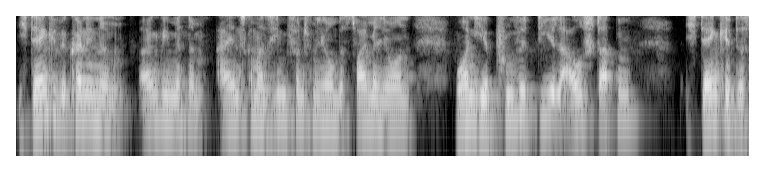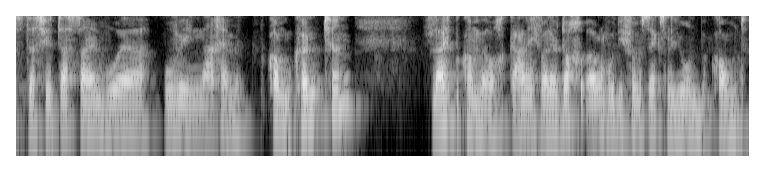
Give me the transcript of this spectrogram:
Ich denke, wir können ihn irgendwie mit einem 1,75 Millionen bis 2 Millionen One-Year-Prove-It-Deal ausstatten. Ich denke, dass das wird das sein, wo, er, wo wir ihn nachher mit bekommen könnten. Vielleicht bekommen wir auch gar nicht, weil er doch irgendwo die 5, 6 Millionen bekommt.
